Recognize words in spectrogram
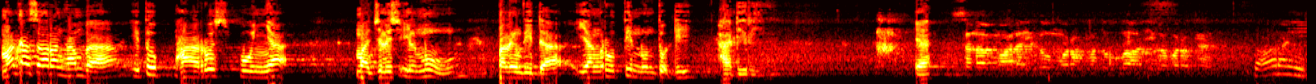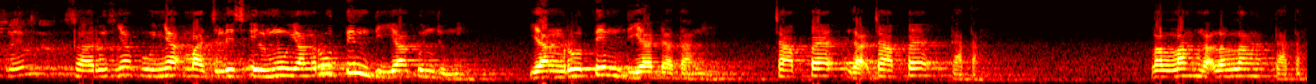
Maka seorang hamba itu harus punya majelis ilmu paling tidak yang rutin untuk dihadiri. Ya. Assalamualaikum warahmatullahi wabarakatuh. Seorang muslim seharusnya punya majelis ilmu yang rutin dia kunjungi, yang rutin dia datangi. Capek nggak capek datang, lelah nggak lelah datang,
